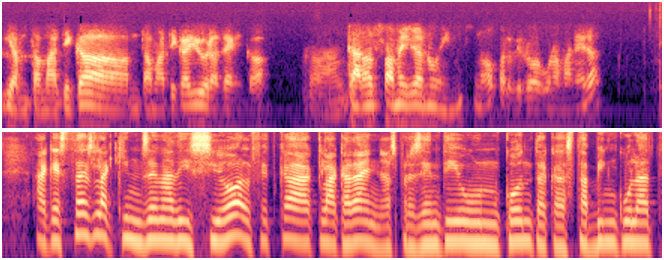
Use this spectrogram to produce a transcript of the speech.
i amb temàtica, amb temàtica lloretenca, que encara els fa més genuïns, no?, per dir-ho d'alguna manera. Aquesta és la quinzena edició, el fet que, clar, cada any es presenti un conte que està vinculat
